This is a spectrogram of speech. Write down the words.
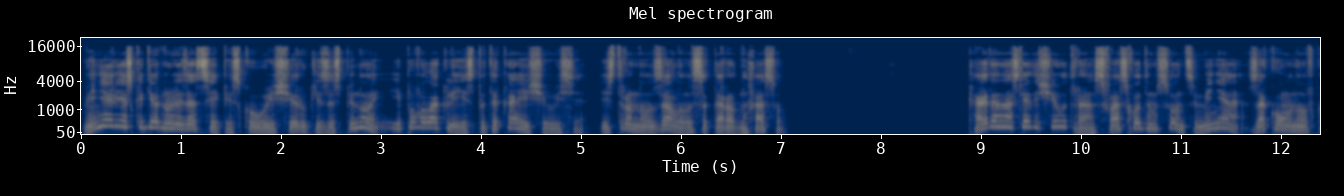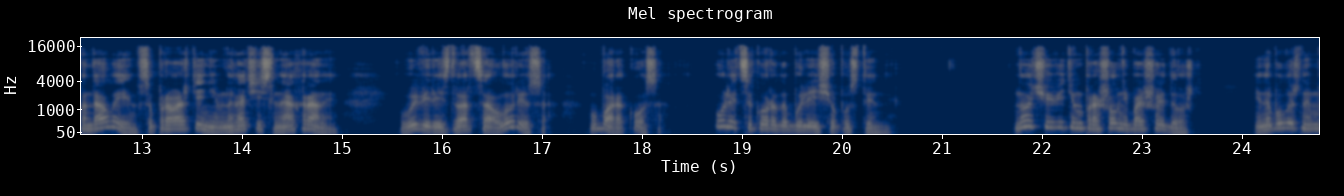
Меня резко дернули за цепи, сковывающие руки за спиной, и поволокли из потыкающегося из тронного зала высокородных особ. Когда на следующее утро с восходом солнца меня, закованного в кандалы, в сопровождении многочисленной охраны, вывели из дворца Лориуса у бара Коса, улицы города были еще пустынны. Ночью, видимо, прошел небольшой дождь, и на булыжной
